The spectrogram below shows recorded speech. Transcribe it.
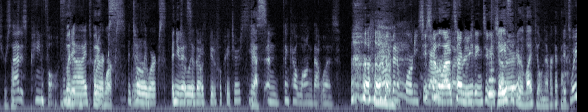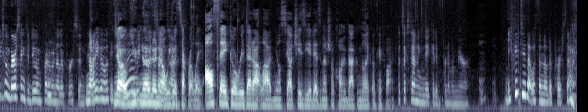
to yourself. That is painful. but no, it, it but works. it works. It totally Yeah. works. And you guys Totally did that with Beautiful Creatures? Yes, Yes. and think how long that was. that would have been a 42 She spent a lot of time read. reading to each Days other. of your life you'll never get back. It's way too embarrassing to do in front of another person. Not even with each no, other? you We no do no no. We do it separately. I'll say go read that out loud, and you'll see how cheesy it is. And then she'll call me back and be like, okay, fine. It's like standing naked in front of a mirror. You could do that with another person.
